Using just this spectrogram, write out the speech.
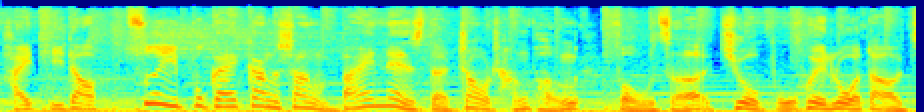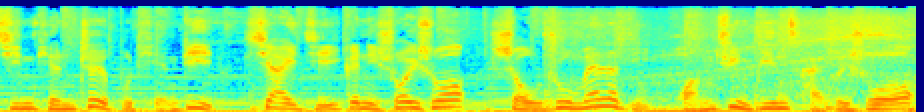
还提到最不该杠上 Binance 的赵长鹏，否则就不会落到今天这步田地。下一集跟你说一说，守住 Melody，黄俊斌才会说。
